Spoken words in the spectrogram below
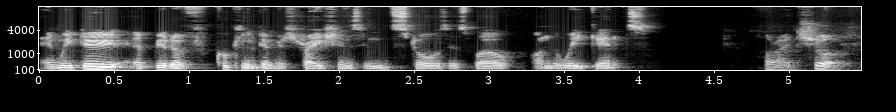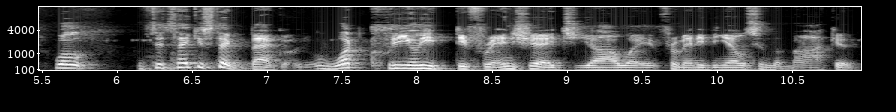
And we do a bit of cooking demonstrations in the stores as well on the weekends. All right, sure. Well, to take a step back, what clearly differentiates Yahweh from anything else in the market?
